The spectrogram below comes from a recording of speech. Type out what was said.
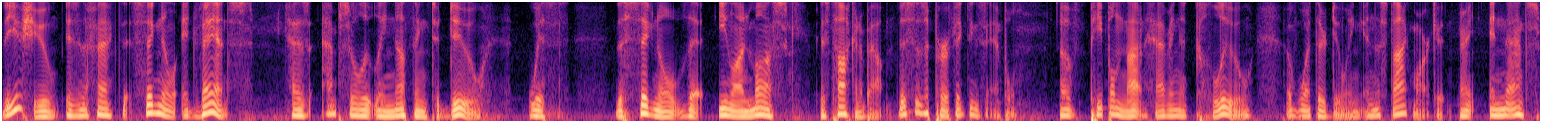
The issue is the fact that Signal Advance has absolutely nothing to do with the signal that Elon Musk is talking about. This is a perfect example of people not having a clue of what they're doing in the stock market, right? And that's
